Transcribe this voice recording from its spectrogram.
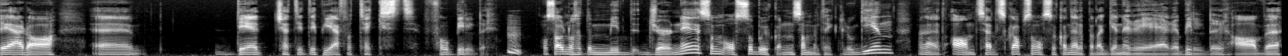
Det er da eh, det ChatTTP er for tekst for bilder. Og så har du noe som heter Midjourney, som også bruker den samme teknologien, men det er et annet selskap som også kan hjelpe deg å generere bilder av eh,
